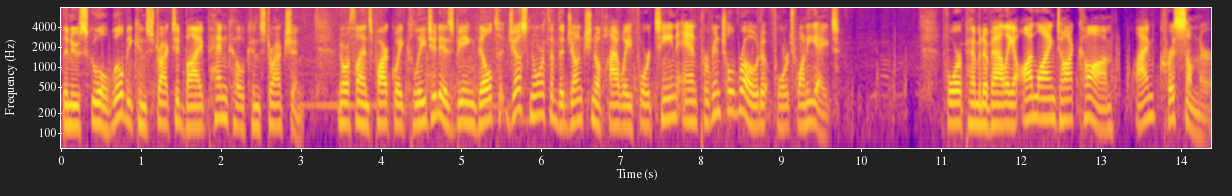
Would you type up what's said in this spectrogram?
The new school will be constructed by Penco Construction. Northlands Parkway Collegiate is being built just north of the junction of Highway 14 and Provincial Road 428. For PembinaValleyOnline.com, I'm Chris Sumner.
